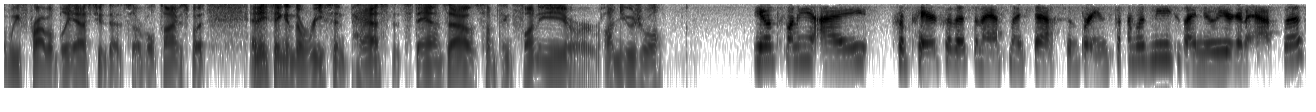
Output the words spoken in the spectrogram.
we've probably asked you that several times. But anything in the recent past that stands out, something funny or unusual? You know, it's funny. I prepared for this, and I asked my staff to brainstorm with me because I knew you were going to ask this.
